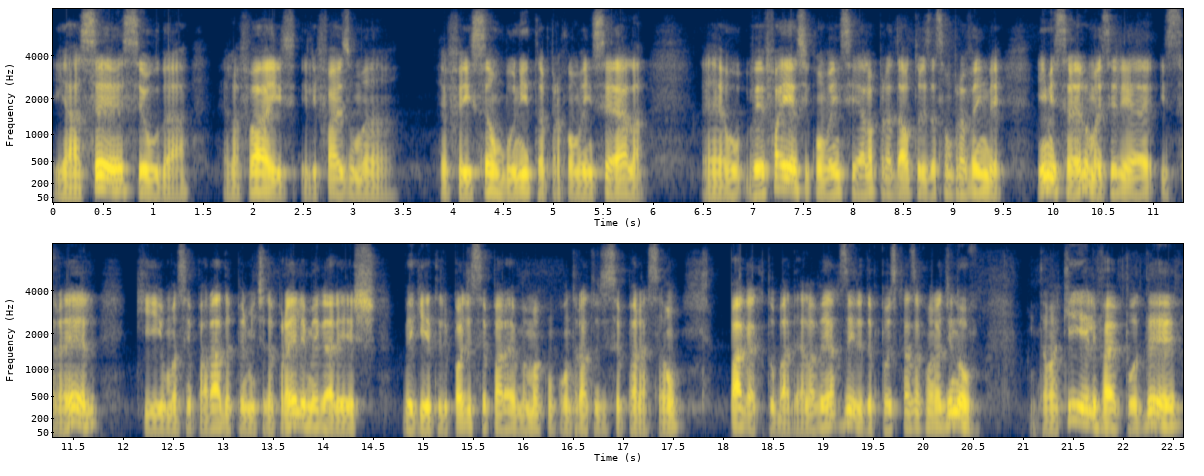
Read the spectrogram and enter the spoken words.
e a C, Seudá, ela faz, ele faz uma refeição bonita para convencer ela é, o se convence ela para dar autorização para vender. Em Israel, mas ele é Israel, que uma separada é permitida para ele, Megaresh, Begueta, ele pode separar a Ibama com contrato de separação, paga a Ketubá dela, vem e depois casa com ela de novo. Então aqui ele vai poder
